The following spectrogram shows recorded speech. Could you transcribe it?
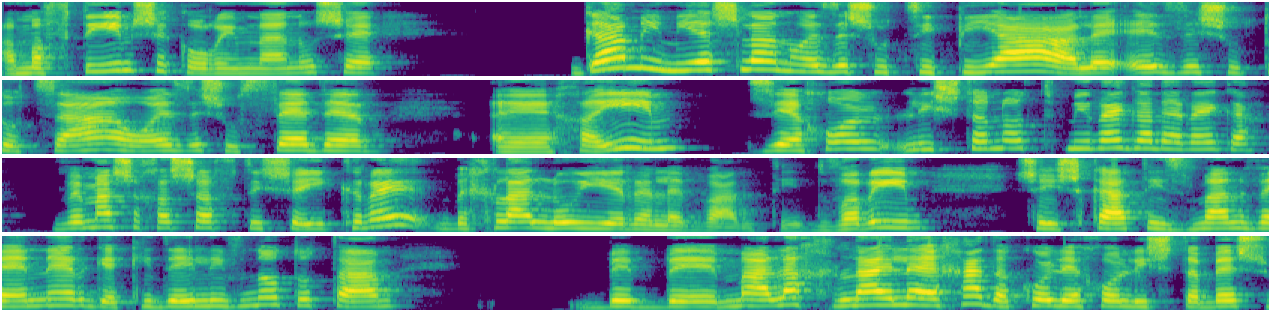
המפתיעים שקורים לנו, שגם אם יש לנו איזושהי ציפייה לאיזושהי תוצאה או איזשהו סדר אה, חיים, זה יכול להשתנות מרגע לרגע, ומה שחשבתי שיקרה בכלל לא יהיה רלוונטי. דברים שהשקעתי זמן ואנרגיה כדי לבנות אותם, במהלך לילה אחד הכל יכול להשתבש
